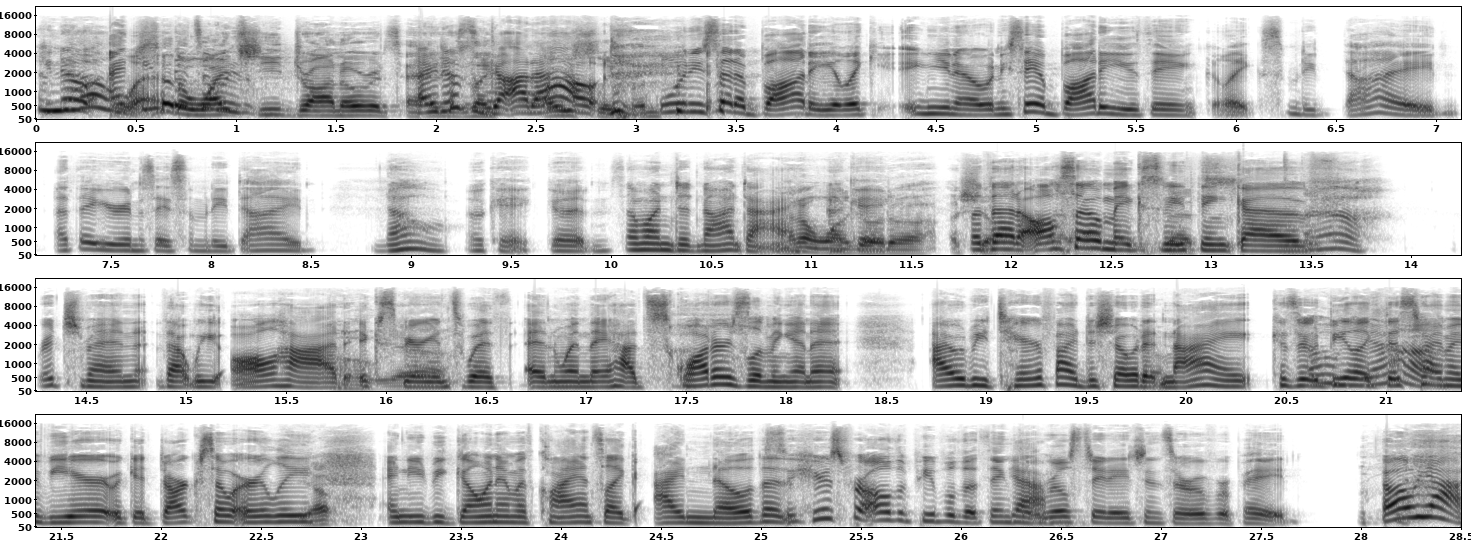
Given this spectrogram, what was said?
You know, I No. think Just had a white always- sheet drawn over its head. I just like, got out." Well, when you said a body, like you know, when you say a body, you think like somebody died. I thought you were going to say somebody died. No, Okay, good. someone did not die. I don't want to Okay. go to a, a show but that also happens. makes me think of Ugh. Richmond that we all had Oh, yeah. experience with. And when they had squatters living in it, I would be terrified to show it at night because it would Oh, be like this time of year. It would get dark so early Yep. and you'd be going in with clients. Like, I know that. So here's for all the people that think Yeah. that real estate agents are overpaid. oh, yeah.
